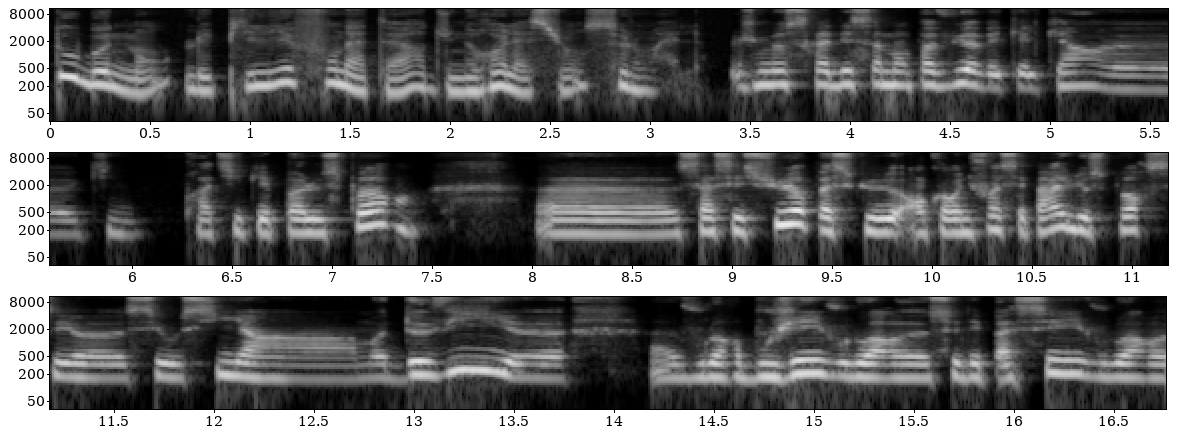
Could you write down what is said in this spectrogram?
tout bonnement le pilier fondateur d'une relation selon elle. Je me serais décemment pas vue avec quelqu'un euh, qui ne pratiquait pas le sport. Euh, ça, c'est sûr, parce que, encore une fois, c'est pareil, le sport, c'est euh, aussi un mode de vie, euh, vouloir bouger, vouloir se dépasser, vouloir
